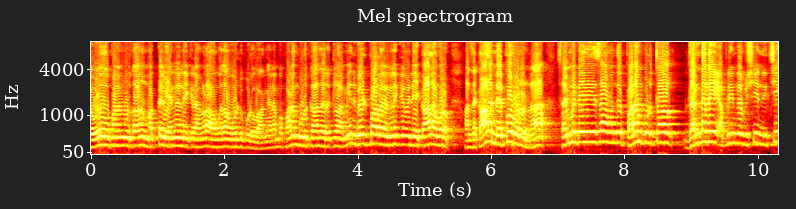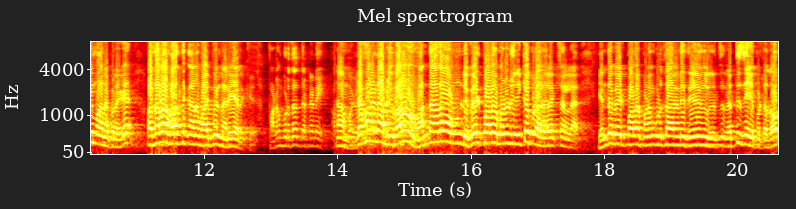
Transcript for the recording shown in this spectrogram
எவ்வளவு பணம் கொடுத்தாலும் மக்கள் என்ன நினைக்கிறாங்களோ அவங்க தான் ஓட்டு போடுவாங்க. நம்ம பணம் கொடுக்காத இருக்கலாமே வேட்பாளர் நினைக்க வேண்டிய காலம் வரும். அந்த காலம் எப்போ வரும்னா சைமல்டேனியஸாக வந்து பணம் கொடுத்தால் தண்டனை அப்படின்ற விஷயம் நிச்சயமான பிறகு அதெல்லாம் வரதுக்கான வாய்ப்புகள் நிறைய இருக்கு. பணம் கொடுத்தா தண்டனை ஆமாம் டெஃபினட்டாக அப்படி வரணும். வந்தால் தான் உண்டு. வேட்பாளர் மறுபடியும் நிற்கக்கூடாது எலெக்ஷனில் எந்த வேட்பாளர் பணம் கொடுத்தாருன்னு தேர்தல் ரத்து- ரத்து செய்யப்பட்டதோ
